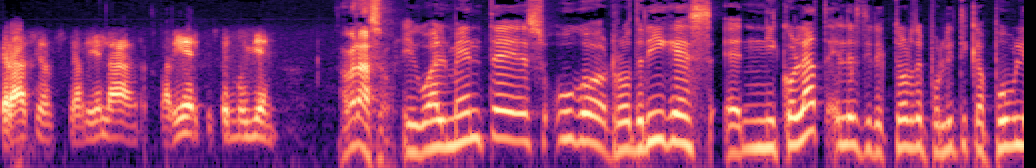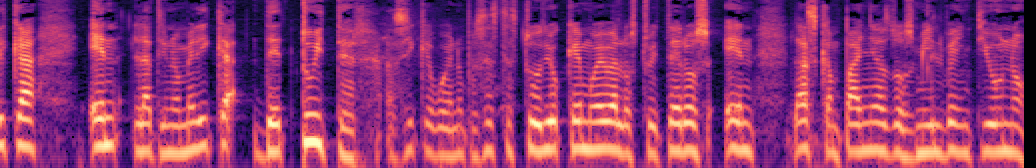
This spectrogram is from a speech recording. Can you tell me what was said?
Gracias, Gabriela, Javier, que estén muy bien. Abrazo. Igualmente es Hugo Rodríguez eh, Nicolat, él es director de política pública en Latinoamérica de Twitter. Así que bueno, pues este estudio que mueve a los tuiteros en las campañas 2021.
